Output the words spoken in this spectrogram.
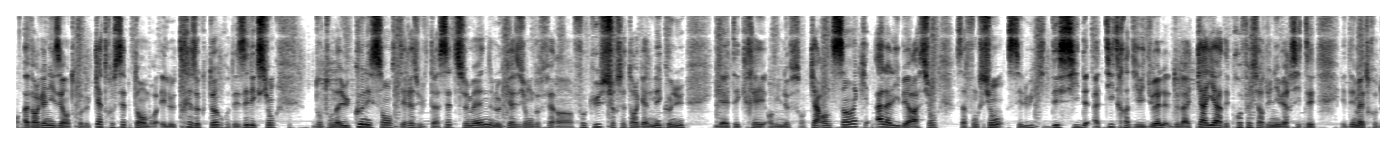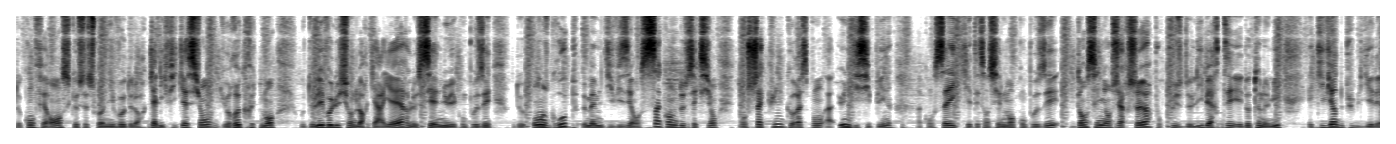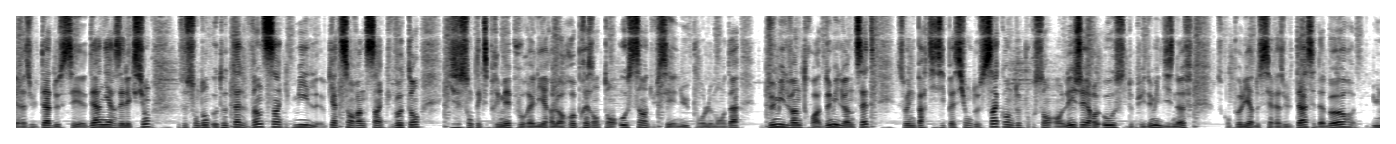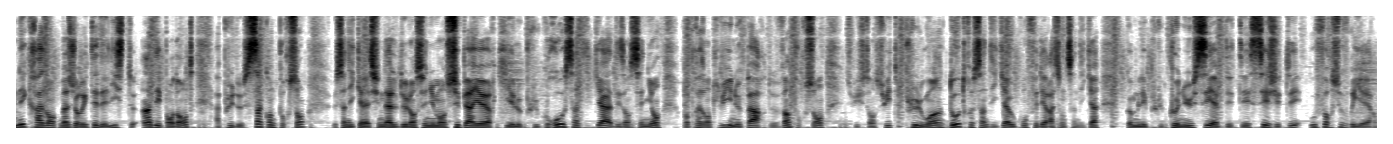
avait organisé entre le 4 septembre et le 13 octobre des élections dont on a eu connaissance des résultats cette semaine, l'occasion de faire un focus sur cet organe méconnu. Il a été créé en 1945 à la Libération. Sa fonction, c'est lui qui décide à titre individuel de la carrière des professeurs d'université et des maîtres de conférences, que ce soit au niveau de leur qualification, du recrutement ou de l'évolution de leur carrière. Le CNU est composé de 11 groupes, eux-mêmes divisés en 52 sections, dont chacune correspond à une discipline. Un conseil qui est essentiellement composé d'enseignants-chercheurs pour plus de liberté et d'autonomie et qui vient de publier les résultats de ces dernières élections. Ce sont donc au total 25 425 votants qui se sont exprimés pour élire leurs représentants au sein du CNU pour le mandat 2023-2027, soit une participation de 52% en légère hausse depuis 2019. Ce qu'on peut lire de ces résultats, c'est d'abord une écrasante majorité des listes indépendantes, à plus de 50%. Le syndicat national de l'enseignement supérieur, qui est le plus gros syndicat des enseignants, représente lui une part de 20%. Suivent ensuite plus loin d'autres syndicats ou confédérations de syndicats, comme les plus connus CFDT, CGT ou Force ouvrière.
